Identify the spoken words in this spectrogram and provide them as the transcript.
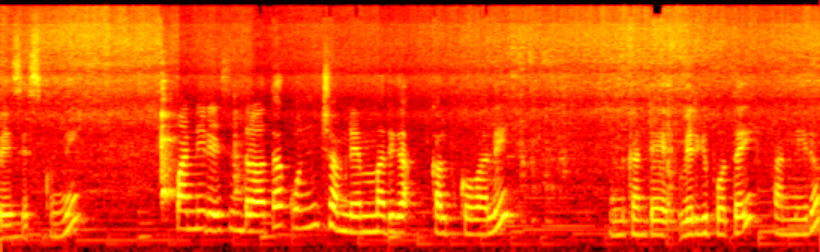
వేసేసుకుంది. పన్నీర్ వేసిన తర్వాత కొంచెం నెమ్మదిగా కలుపుకోవాలి. ఎందుకంటే విరిగిపోతాయి పన్నీరు.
